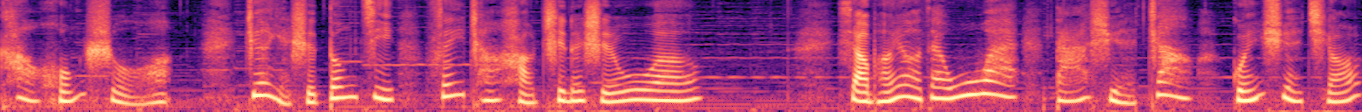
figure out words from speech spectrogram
烤红薯，这也是冬季非常好吃的食物哦。小朋友在屋外打雪仗、滚雪球、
